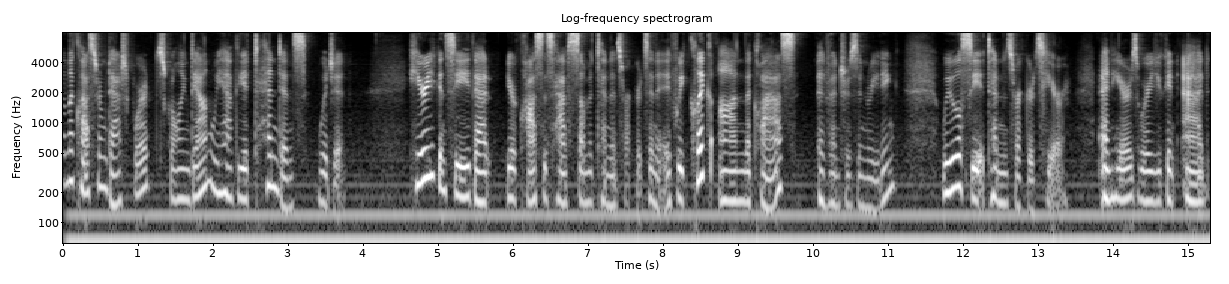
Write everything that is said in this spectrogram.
On the classroom dashboard, scrolling down, we have the Attendance widget. Here you can see that your classes have some attendance records in it. If we click on the class, Adventures in Reading, we will see attendance records here and here's where you can add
